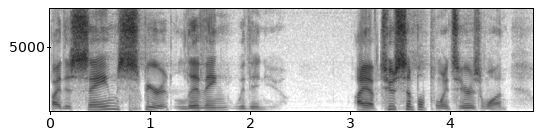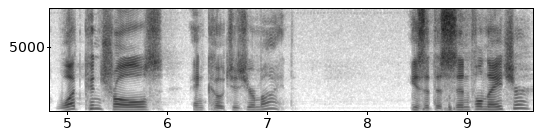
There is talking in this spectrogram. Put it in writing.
by the same Spirit living within you. I have two simple points. Here's one What controls and coaches your mind? Is it the sinful nature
